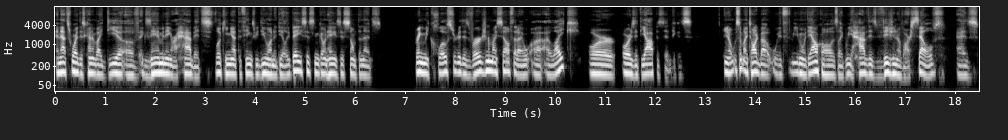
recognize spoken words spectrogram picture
and that's where this kind of idea of examining our habits looking at the things we do on a daily basis and going hey is this something that's bring me closer to this version of myself that I uh, I like, or or is it the opposite? Because you know something I talked about with even with the alcohol is like we have this vision of ourselves as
